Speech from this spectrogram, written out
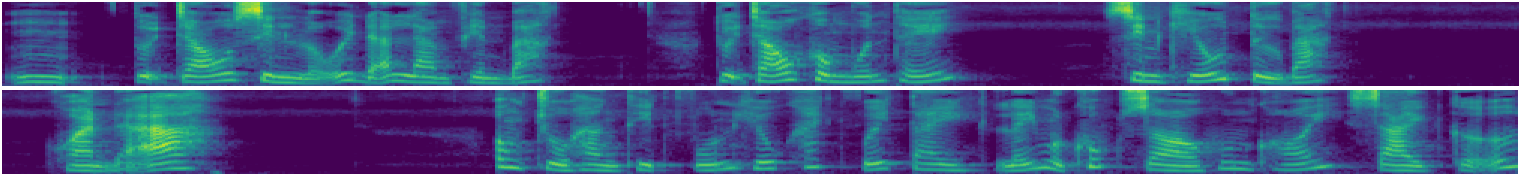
Ừ, tụi cháu xin lỗi đã làm phiền bác. Tụi cháu không muốn thế. Xin khiếu từ bác. Khoan đã. Ông chủ hàng thịt vốn hiếu khách với tay lấy một khúc giò hun khói dài cỡ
